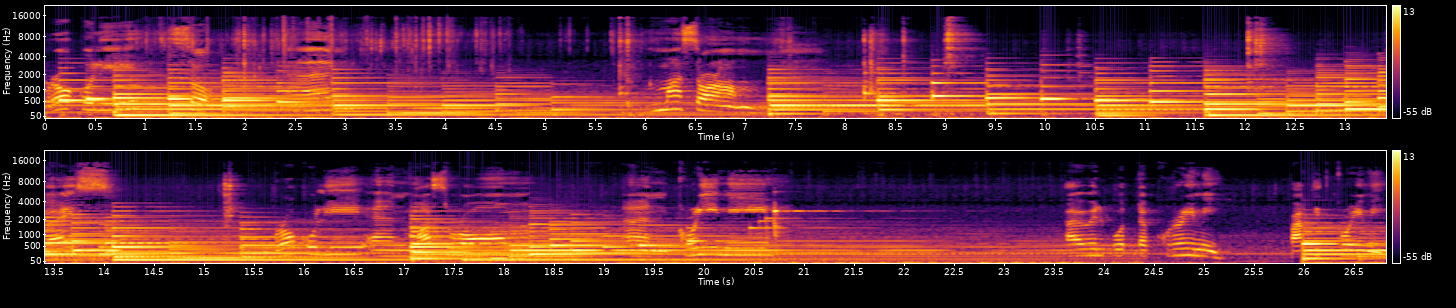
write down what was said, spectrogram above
broccoli soup and mushroom. Guys, broccoli and mushroom. I will put the creamy, packet creamy.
